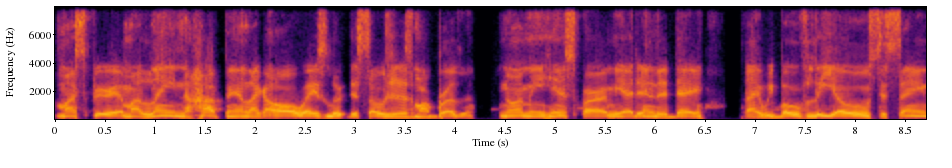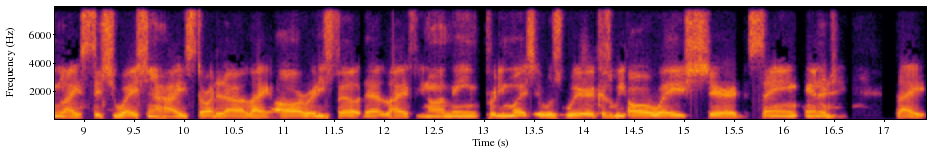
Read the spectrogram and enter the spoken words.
my spirit, my lane to hop in. Like I always looked at Soulja as my brother. You know what I mean? He inspired me at the end of the day. Like we both Leos, the same like situation, how he started out, like already felt that life, you know what I mean? Pretty much it was weird because we always shared the same energy. Like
